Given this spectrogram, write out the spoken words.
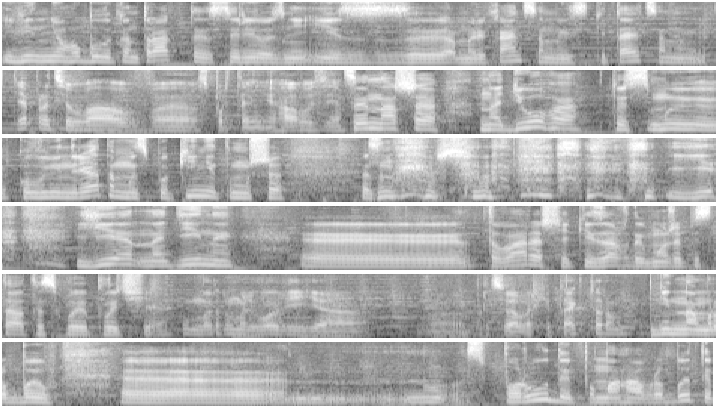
І він, в нього були контракти серйозні і з американцями, і з китайцями. Я працював е, в спортивній галузі. Це наша надьога. Тобто ми, коли він рядом, ми спокійні, тому що знаємо, що є, є надійний е, товариш, який завжди може підставити своє плече. У мирному Львові я е, працював архітектором. Він нам робив е, ну, споруди, допомагав робити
